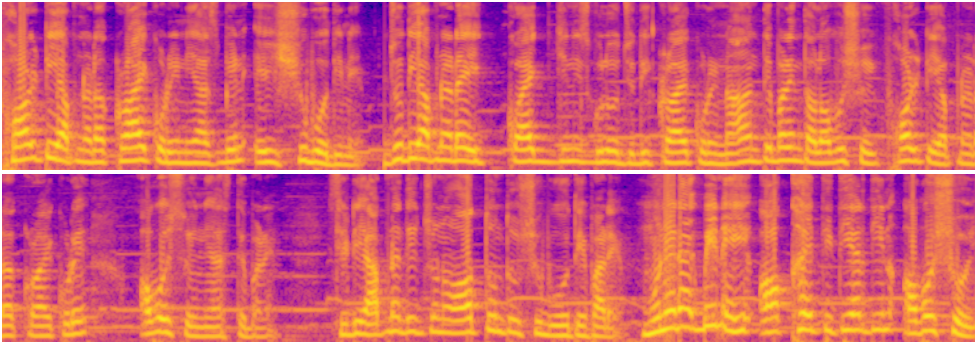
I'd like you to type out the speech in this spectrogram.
ফলটি আপনারা ক্রয় করে নিয়ে আসবেন এই শুভ দিনে। যদি আপনারা এই কয়েক জিনিসগুলো যদি ক্রয় করে না আনতে পারেন, তাহলে অবশ্যই ফলটি আপনারা ক্রয় করে অবশ্যই নিয়ে আসতে পারেন। সেটি আপনাদের জন্য অত্যন্ত শুভ হতে পারে। মনে রাখবেন, এই অক্ষয় তৃতীয়ার দিন অবশ্যই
